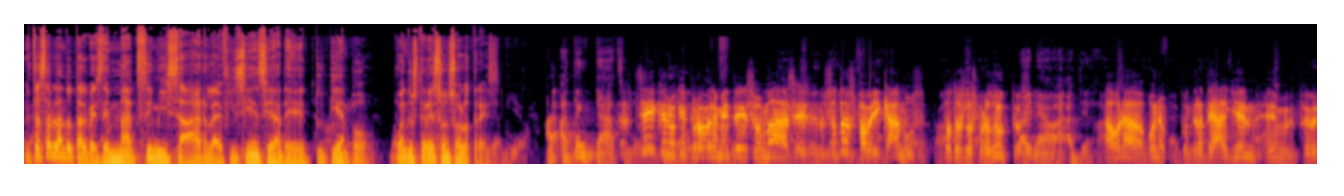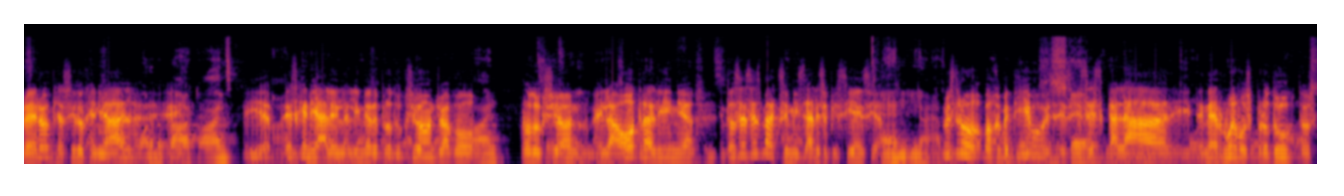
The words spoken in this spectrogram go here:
Estás hablando tal vez de maximizar la eficiencia de tu tiempo cuando ustedes son solo tres. Sí, creo que probablemente eso más. Eh, nosotros fabricamos todos los productos. Ahora, bueno, contraté a alguien en febrero que ha sido genial. Eh, y es genial en la línea de producción. Yo hago producción en la otra línea. Entonces es maximizar esa eficiencia. Nuestro objetivo es, escalar y tener nuevos productos.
